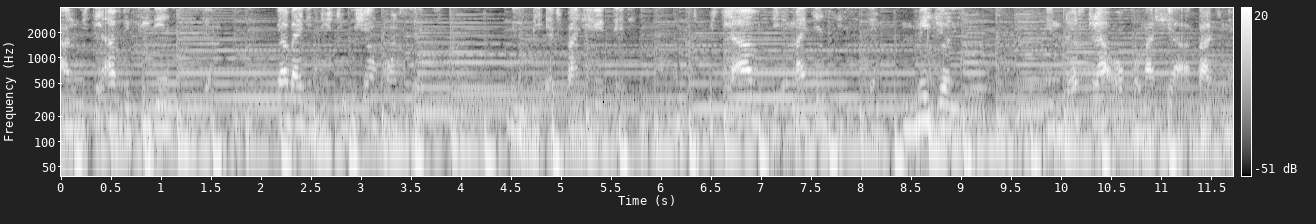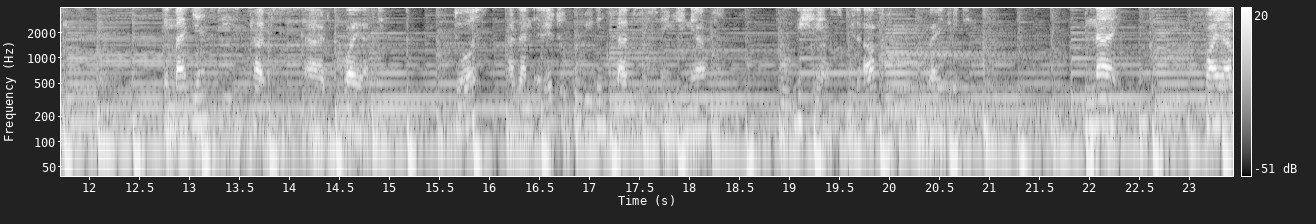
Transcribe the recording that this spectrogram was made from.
And we still have the feeding system, whereby the distribution concept will be expatiated. We still have the emergency system, majorly industrial or commercial apartments. Emergency services are required. Thus, as an electrical building services engineer, provisions will have to be provided. 9. Fire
